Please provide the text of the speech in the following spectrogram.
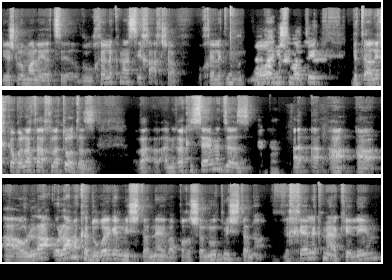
יש לו מה לייצר, והוא חלק מהשיחה עכשיו, הוא חלק מאוד משמעותי בתהליך קבלת ההחלטות, אז אני רק אסיים את זה, אז כן, כן. עולם הכדורגל משתנה והפרשנות משתנה, וחלק מהכלים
